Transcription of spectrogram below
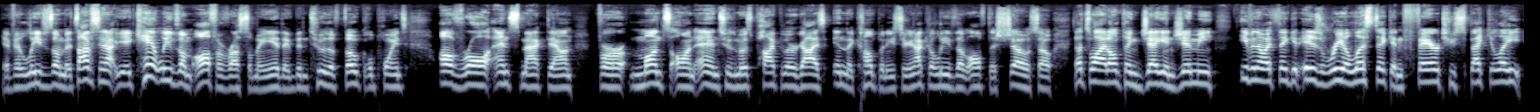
If it leaves them, it's obviously not it can't leave them off of WrestleMania. They've been two of the focal points of Raw and SmackDown for months on end, two of the most popular guys in the company. So you're not going to leave them off the show. So that's why I don't think Jey and Jimmy, even though I think it is realistic and fair to speculate,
